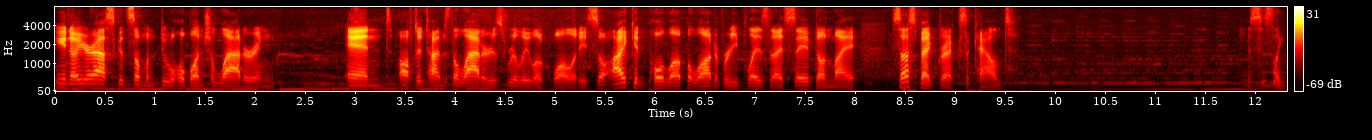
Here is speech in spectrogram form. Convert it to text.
You know, you're asking someone to do a whole bunch of laddering and oftentimes the ladder is really low quality. So I can pull up a lot of replays that I saved on my Suspect Rex account. This is like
